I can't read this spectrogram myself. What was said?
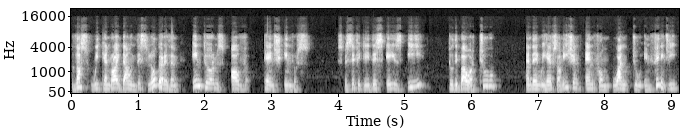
Thus, we can write down this logarithm in terms of tanh inverse. Specifically, this is e to the power 2, and then we have summation n from 1 to infinity,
